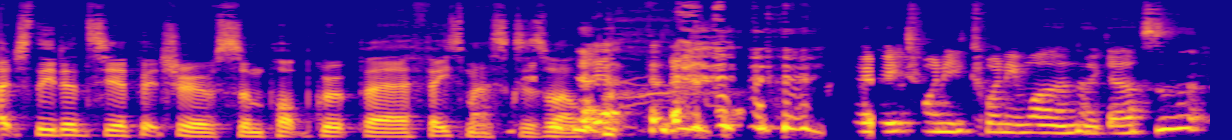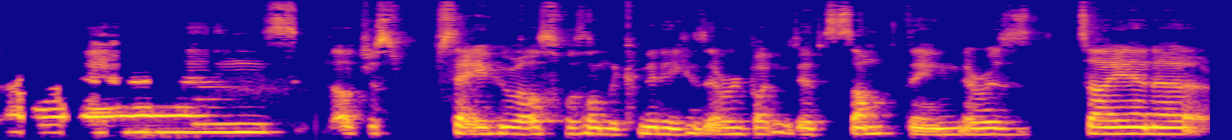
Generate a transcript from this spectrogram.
actually did see a picture of some pop group uh, face masks as well. Very 2021, I guess. And I'll just say who else was on the committee because everybody did something. There was Diana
